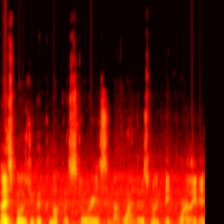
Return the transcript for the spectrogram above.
I suppose you could come up with stories about why those might be correlated.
